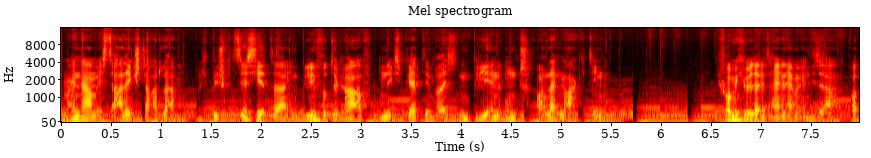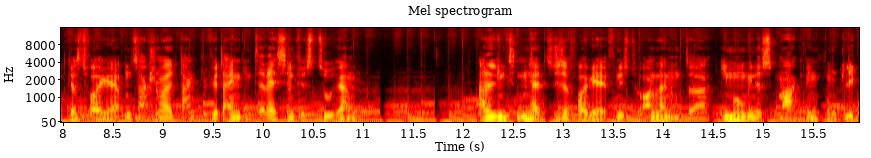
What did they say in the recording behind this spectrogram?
Mein Name ist Alex Stadler. Ich bin spezialisierter Immobilienfotograf und Experte im Bereich Immobilien und Online-Marketing. Ich freue mich über deine Teilnahme in dieser Podcast-Folge und sage schon mal Danke für dein Interesse und fürs Zuhören. Alle Links und Inhalte zu dieser Folge findest du online unter immo-marketing.click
